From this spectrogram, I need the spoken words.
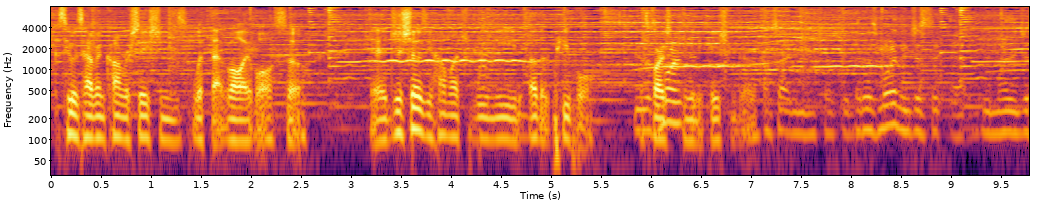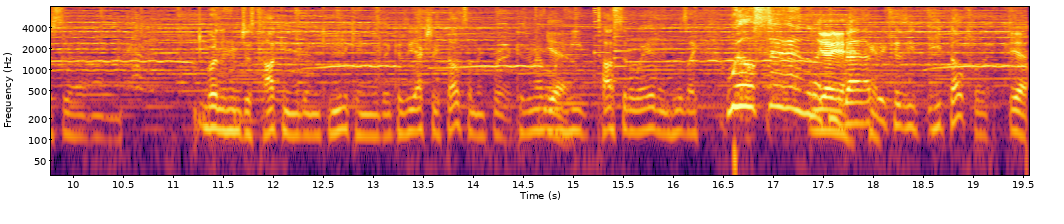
because he was having conversations with that volleyball. So yeah, it just shows you how much we need other people it as far as communication goes. I'm sorry to interrupt you, but it was more than just a, uh, more than just a, um, more than him just talking with it and communicating with it because he actually felt something for it. Because remember Yeah. when he tossed it away, and then he was like Wilson, and like Yeah, he yeah. ran after it because he, he felt for it. Yeah.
